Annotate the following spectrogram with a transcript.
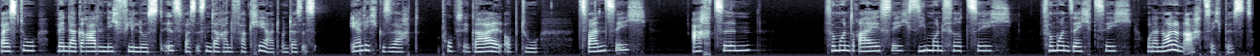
Weißt du, wenn da gerade nicht viel Lust ist, was ist denn daran verkehrt? Und das ist ehrlich gesagt, pups egal, ob du 20, 18, 35, 47, 65 oder 89 bist.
